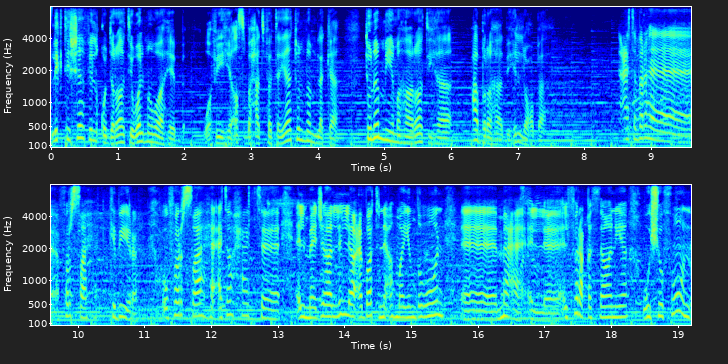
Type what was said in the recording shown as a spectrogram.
لاكتشاف القدرات والمواهب وفيه أصبحت فتيات المملكة تنمي مهاراتها عبر هذه اللعبة. أعتبرها فرصة كبيرة وفرصة أتاحت المجال للاعبات أنهم ينضوون مع الفرق الثانية ويشوفون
